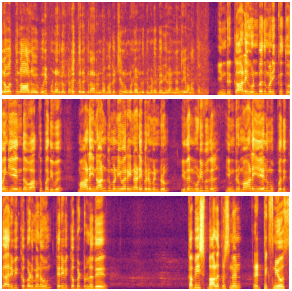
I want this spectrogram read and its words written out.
இருபத்தி நாலு உறுப்பினர்கள் கிடைத்திருக்கிறார் என்ற மகிழ்ச்சியில் உங்களிடமிருந்து விடைபெறுகிறேன். நன்றி வணக்கம். இன்று காலை ஒன்பது மணிக்கு துவங்கிய இந்த வாக்குப்பதிவு மாலை நான்கு மணி வரை நடைபெறும் என்றும் இதன் முடிவுகள் இன்று மாலை ஏழு முப்பதுக்கு அறிவிக்கப்படும் எனவும் தெரிவிக்கப்பட்டுள்ளது. Kabeesh Balakrishnan red pix news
